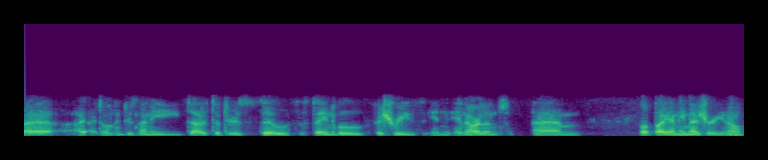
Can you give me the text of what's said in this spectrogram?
uh, I, I, don't think there's any doubt that there's still sustainable fisheries in, in Ireland, um, but by any measure, you know.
